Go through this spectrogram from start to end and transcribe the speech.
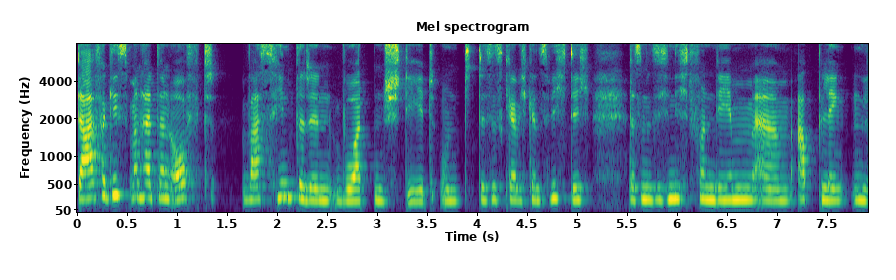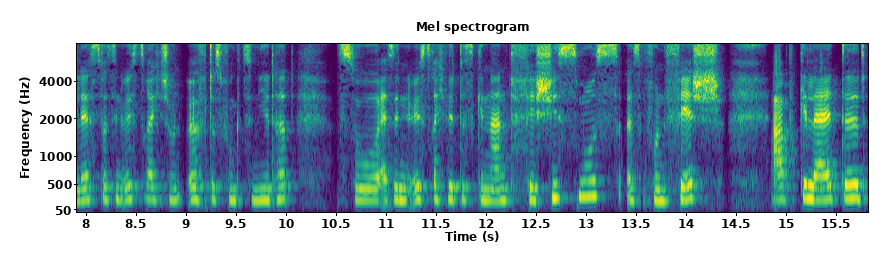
Da vergisst man halt dann oft, was hinter den Worten steht. Und das ist, glaube ich, ganz wichtig, dass man sich nicht von dem ähm, ablenken lässt, was in Österreich schon öfters funktioniert hat. So, also in Österreich wird das genannt Faschismus, also von Fesch abgeleitet,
